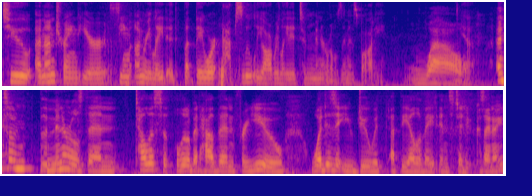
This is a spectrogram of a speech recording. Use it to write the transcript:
to an untrained ear seem unrelated, but they were absolutely all related to minerals in his body. Wow. Yeah. And so the minerals then, tell us a little bit how then for you, what is it you do with at the Elevate Institute? Because I know you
